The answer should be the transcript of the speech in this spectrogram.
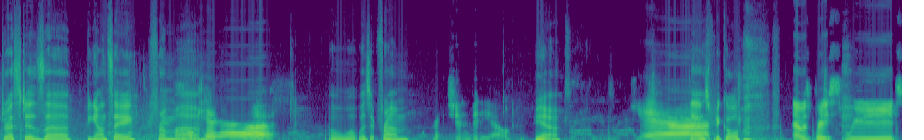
dressed as uh, Beyonce from um, yeah. oh, what was it from? Nation video. Yeah, Yeah. that was pretty cool. That was pretty sweet.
